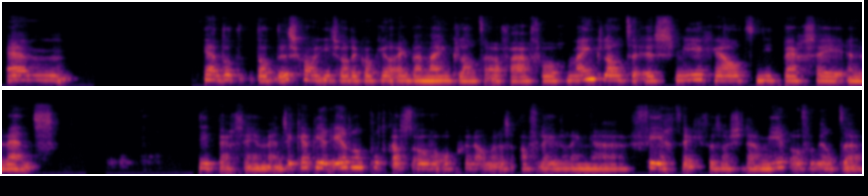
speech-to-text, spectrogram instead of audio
En ja, dat, dat is gewoon iets wat ik ook heel erg bij mijn klanten ervaar. Voor mijn klanten is meer geld niet per se een wens. Niet per se een wens. Ik heb hier eerder een podcast over opgenomen, dat is aflevering uh, eh, 40. Dus als je daar meer over wilt uh,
